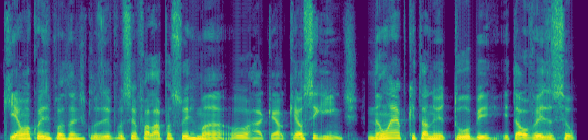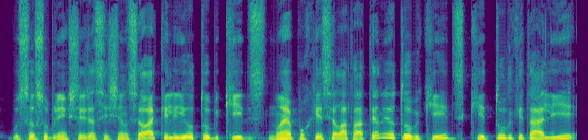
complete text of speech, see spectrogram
que é uma coisa importante, inclusive, você falar para sua irmã, ô Raquel, que é o seguinte: não é porque tá no YouTube e talvez o seu, o seu sobrinho esteja assistindo, sei lá, aquele YouTube Kids, não é porque, sei lá, tá até no YouTube Kids que tudo que tá ali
